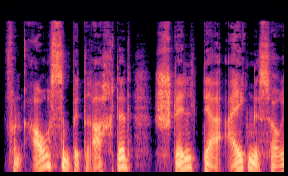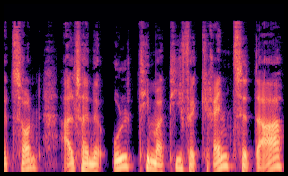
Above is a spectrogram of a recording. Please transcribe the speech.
Von außen betrachtet stellt der Ereignishorizont also eine ultimative Grenze dar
